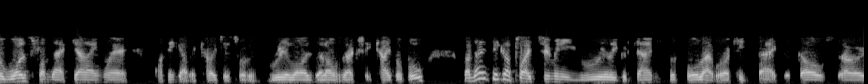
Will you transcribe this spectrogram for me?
it was from that game where I think other coaches sort of realised that I was actually capable. But I don't think I played too many really good games before that where I kicked bags of goals. So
